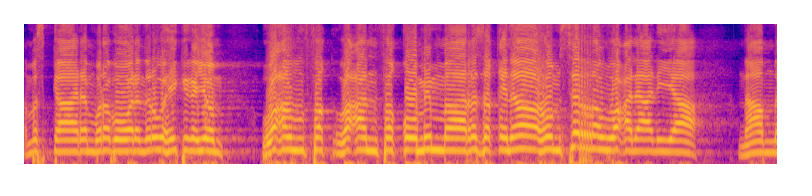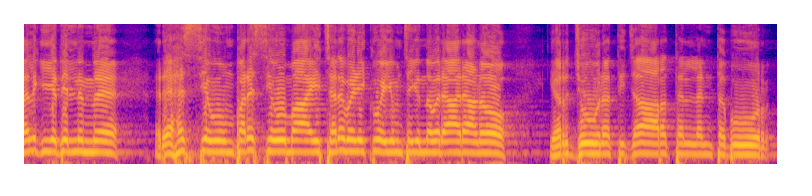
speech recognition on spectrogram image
നമസ്കാരം മുറ പോലെ നിർവഹിക്കുകയും നാം നൽകിയതിൽ നിന്ന് രഹസ്യവും പരസ്യവുമായി ചെലവഴിക്കുകയും ചെയ്യുന്നവരാരാണോ? യർജൂന തിജാറത്തല്ലൻ തബൂർ.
